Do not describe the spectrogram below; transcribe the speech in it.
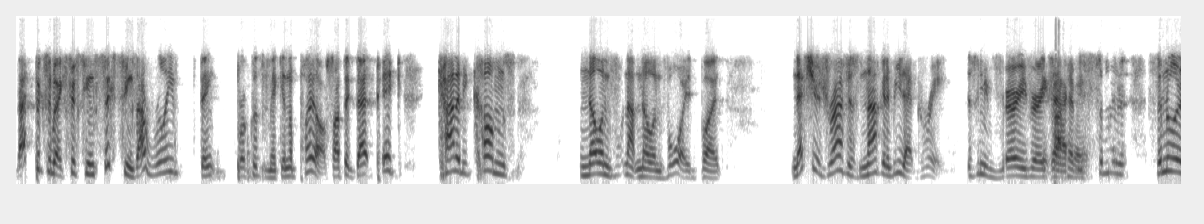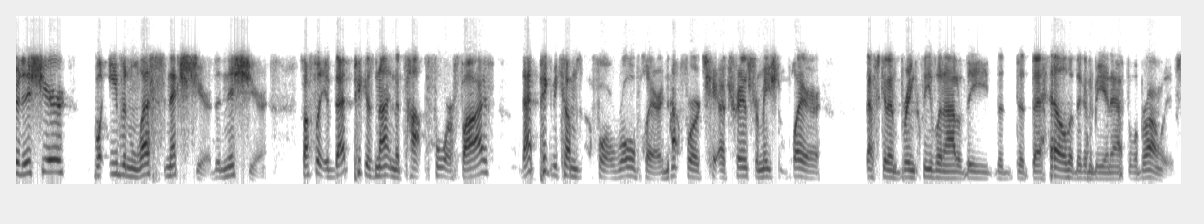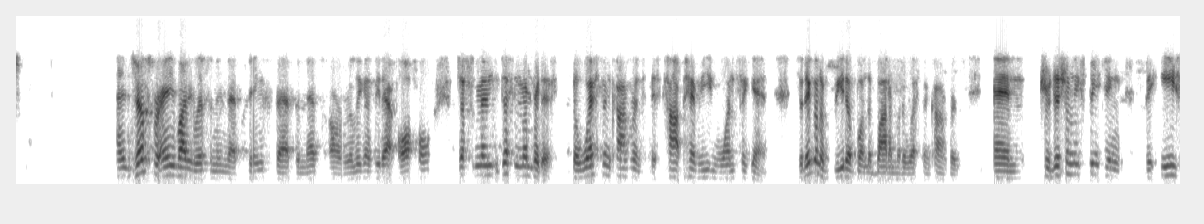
That pick's to be like 15, 16. I really think Brooklyn's making the playoffs. So I think that pick kind of becomes null and not null and void, but next year's draft is not going to be that great it's gonna be very, very exactly. top heavy, similar similar to this year, but even less next year than this year. So I feel like if that pick is not in the top four or five, that pick becomes for a role player, not for a, tra- a transformational player that's going to bring Cleveland out of the, the, the, the hell that they're going to be in after LeBron leaves. And just for anybody listening that thinks that the Nets are really going to be that awful, just remember, just remember this: the Western Conference is top heavy once again, so they're going to beat up on the bottom of the Western Conference. And traditionally speaking, the East,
